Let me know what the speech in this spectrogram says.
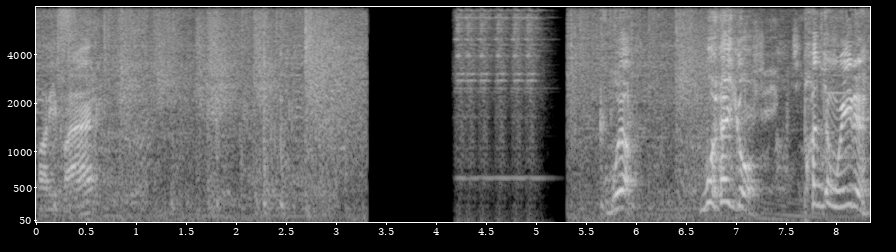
어리발. 뭐야? 뭐야 이거? 판정 왜 이래?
